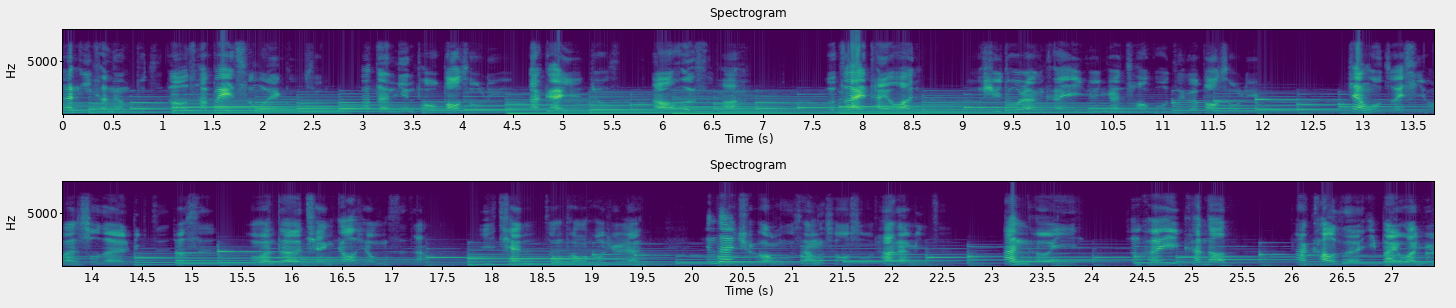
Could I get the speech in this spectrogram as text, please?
但你可能不知道他被称为股神，他的年头报酬率大概也就不到二十趴。而在台湾，有许多人可以远远超过这个报酬率。像我最喜欢说的例子就是我们的前高雄市长以前总统候选人。在去网络上搜索他的名字汉和一，就可以看到他靠着一百万元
